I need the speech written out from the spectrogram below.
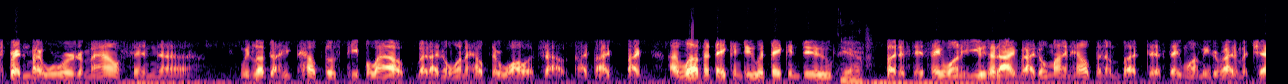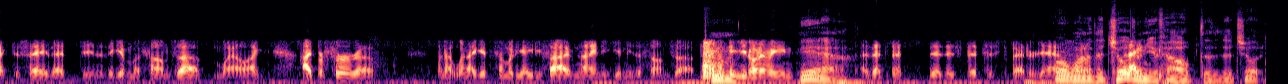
spreading by word of mouth, and uh, we'd love to help those people out, but I don't want to help their wallets out. I, I, I, I love that they can do what they can do. Yeah. But if if they want to use it, I I don't mind helping them. But if they want me to write them a check to say that you know, they give them a thumbs up, well, I I prefer. Uh, when I when I get somebody 85, 90, give me the thumbs up. Hmm. you know what I mean? Yeah. That that that is that's just better. Yeah. Or so, one of the children you've helped, the, the children,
